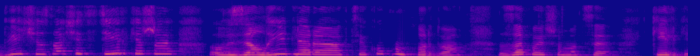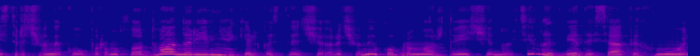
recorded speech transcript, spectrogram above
двічі, значить стільки ж взяли для реакції купрум хлор 2. Запишемо це. Кількість речовини купруму хлор 2 дорівнює кількості речовини аж двічі 0,2 моль.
